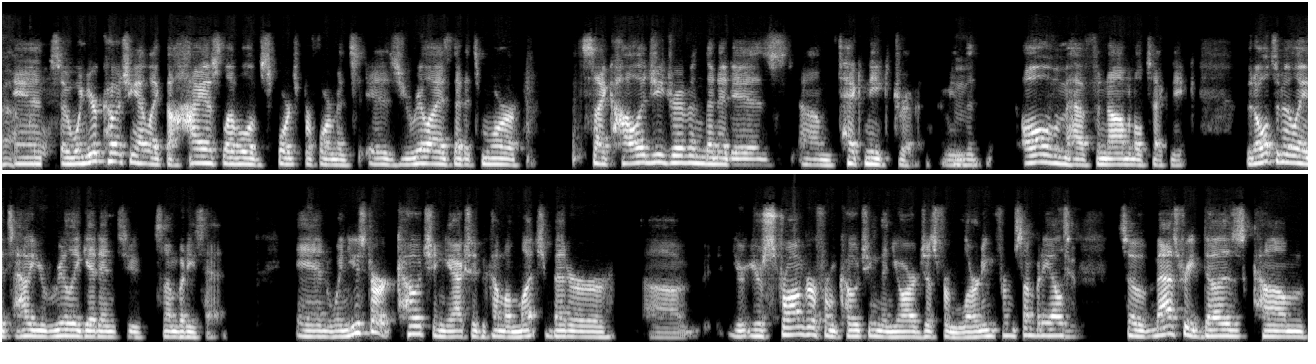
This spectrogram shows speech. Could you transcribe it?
Oh, and cool. so when you're coaching at like the highest level of sports performance is you realize that it's more psychology driven than it is um, technique driven i mean mm. the, all of them have phenomenal technique but ultimately it's how you really get into somebody's head and when you start coaching you actually become a much better um, you're, you're stronger from coaching than you are just from learning from somebody else yeah. so mastery does come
